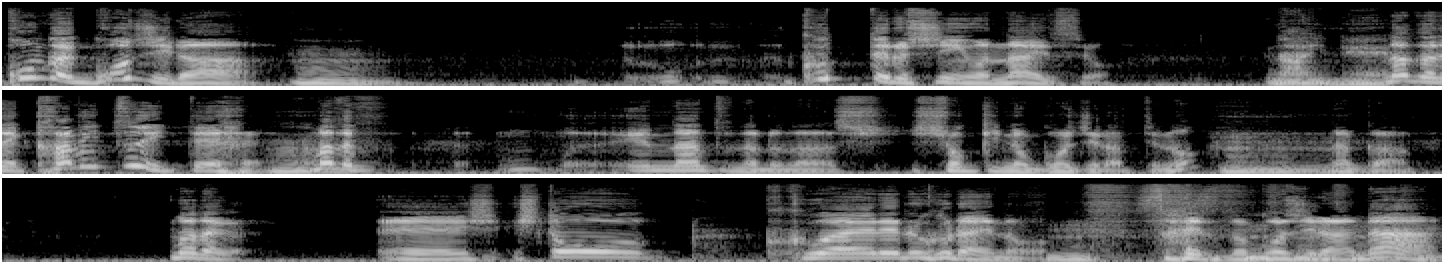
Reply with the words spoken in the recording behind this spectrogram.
今回ゴジラ、うん。食ってるシーンはないですよ。ないね。なんかね、噛みついて、まだ、えなんて言うんだろうな、し初期のゴジラっていうの、んなんか、まだ、えーし人を加えれるぐらいのサイズのゴジラが、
